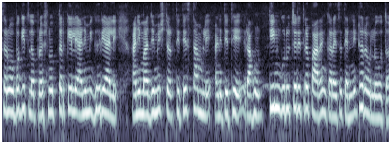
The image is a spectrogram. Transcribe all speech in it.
सर्व बघितलं प्रश्नोत्तर केले आणि मी घरी आले. आणि माझे मिस्टर तिथेच थांबले आणि तिथे राहून तीन गुरुचरित्र पारायण करायचं त्यांनी ठरवलं होतं.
